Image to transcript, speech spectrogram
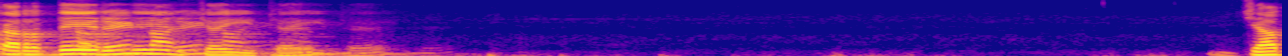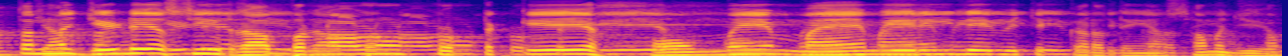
ਕਰਦੇ ਰਹਿਣਾ ਚਾਹੀਦਾ। ਯਤਨ ਜਿਹੜੇ ਅਸੀਂ ਰੱਬ ਨਾਲੋਂ ਟੁੱਟ ਕੇ ਹਉਮੈ ਮੈਂ ਮੇਰੀ ਦੇ ਵਿੱਚ ਕਰਦੇ ਆ ਸਮਝਿਓ।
